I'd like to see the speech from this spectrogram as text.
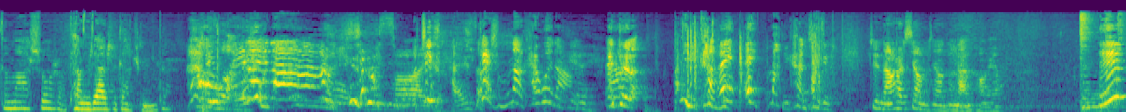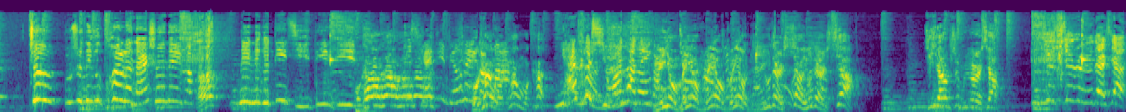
跟妈说说，他们家是干什么的？我回来啦！吓死我了！这孩子干什么呢？开会呢？哎，对了，你看，哎哎妈，你看这个，这男孩像不像她男朋友？哎，这不是那个快乐男生那个，那那个第几第第？我看我看我看，我看我看我看，你还特喜欢他那个？没有没有没有没有，有点像有点像，吉祥是不是有点像？这就是有点像。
